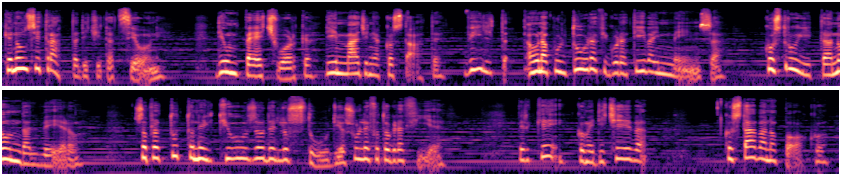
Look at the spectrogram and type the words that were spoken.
che non si tratta di citazioni, di un patchwork di immagini accostate. Wild ha una cultura figurativa immensa, costruita non dal vero, soprattutto nel chiuso dello studio, sulle fotografie, perché, come diceva, costavano poco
